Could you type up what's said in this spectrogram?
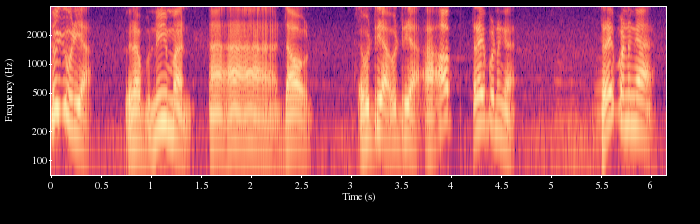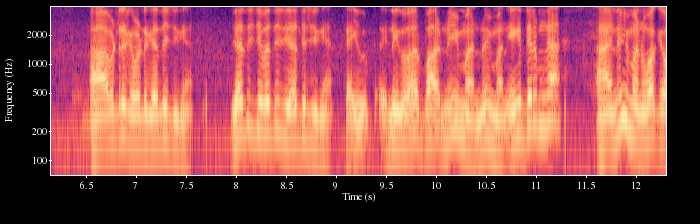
தூக்கிடியா. நியூமன் ஆ ஆ ஆ டவுன் விட்டுறியா விட்டுறியா? ஆ அப் ட்ரை பண்ணுங்க. ட்ரை பண்ணுங்க. ஆ விட்டுருங்க விட்டுருங்க. எந்திரிச்சுங்க. எந்திரிச்சு எந்திரிச்சு எந்திரிச்சுங்க. கை இன்னைக்கு வர பா நியூமன் நியூமன் எங்கே திரும்புங்க? ஆ நியூமன் ஓகே ஓகே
